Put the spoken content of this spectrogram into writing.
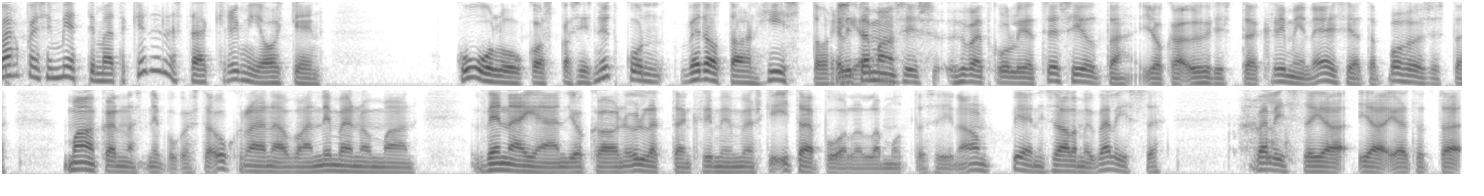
mä rupesin miettimään, että kenelle tämä krimi oikein kuuluu, koska siis nyt kun vedotaan historiaan... Eli tämä on siis, hyvät kuulijat, se silta, joka yhdistää krimin ei sieltä pohjoisesta maakannasnipukasta Ukrainaan, vaan nimenomaan Venäjään, joka on yllättäen krimin myöskin itäpuolella, mutta siinä on pieni salmi välissä – välissä ja, ja, ja tota,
